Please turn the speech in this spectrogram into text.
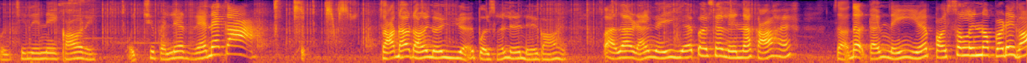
पैसे लेने का रे, पैसे पहले रहने का। ज़्यादा टाइम नहीं है पैसा लेने का है। ज़्यादा टाइम नहीं है पैसा लेना का है? ज़्यादा टाइम नहीं है पैसा लेना पड़ेगा।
